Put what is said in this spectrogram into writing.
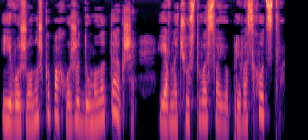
И его женушка, похоже, думала так же, явно чувствуя свое превосходство.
